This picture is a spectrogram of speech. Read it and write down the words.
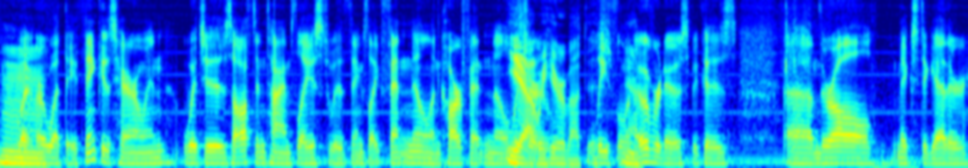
mm. what, or what they think is heroin, which is oftentimes laced with things like fentanyl and carfentanil. Yeah, we hear about this. Lethal yeah. in overdose because um, they're all mixed together,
